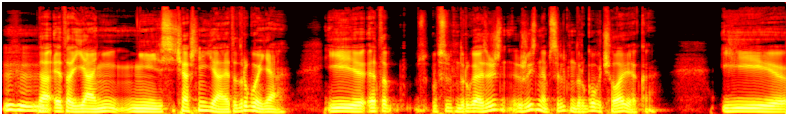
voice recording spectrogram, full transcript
Мгм. Да, это я, не, не сейчас не я, это другой я. И это абсолютно другая жизнь, жизнь абсолютно другого человека. И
